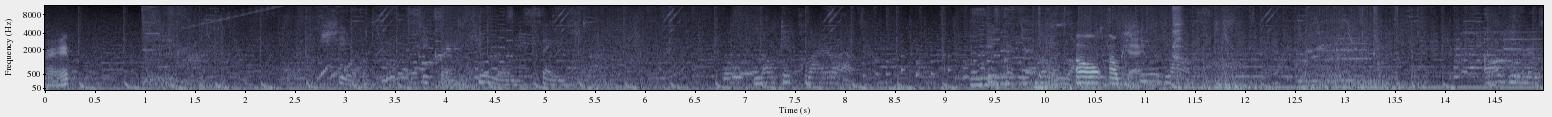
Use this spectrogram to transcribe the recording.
Alright. Shield. Secret. Human safe. Multiplier up. Secret level unlocked. Oh, okay. Shield lost. All humans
